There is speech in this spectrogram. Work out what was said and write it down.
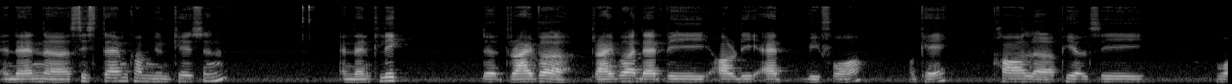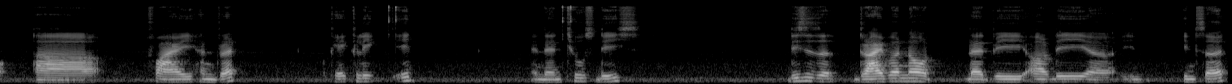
and then uh, system communication and then click the driver driver that we already add before okay? Call uh, PLC uh, 500 okay click it. And then choose this. This is a driver node that we already uh, in, insert.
